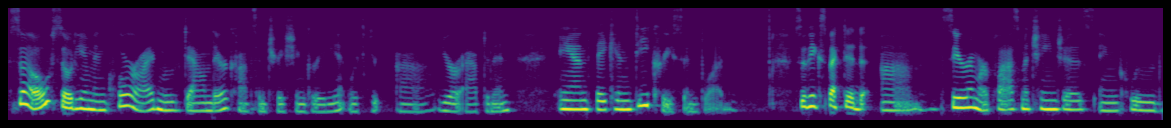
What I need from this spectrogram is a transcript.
So sodium and chloride move down their concentration gradient with your, uh, uroabdomen and they can decrease in blood. So the expected um, serum or plasma changes include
